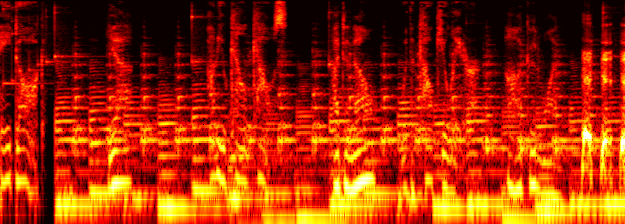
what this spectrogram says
Hey, dog. Yeah, How do you count cows? I dunno. With a calculator. Ah, good one.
